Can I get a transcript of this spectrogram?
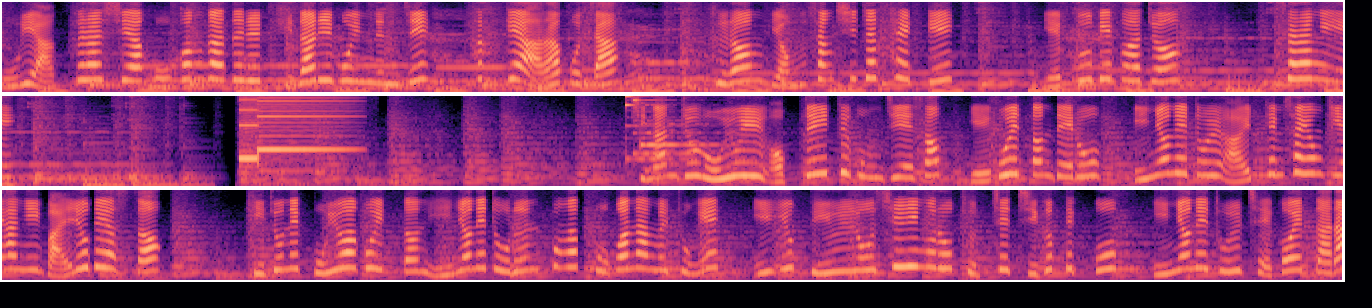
우리 아크라시아 모험가들을 기다리고 있는지 함께 알아보자. 그럼 영상 시작할게. 예쁘게 봐줘. 사랑해. 지난주 로요일 업데이트 공지에서 예고했던 대로 인연의 돌 아이템 사용 기한이 만료되었어. 기존에 보유하고 있던 인연의 돌은 통합 보관함을 통해 16 비율로 실링으로 교체 지급했고 인연의 돌 제거에 따라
